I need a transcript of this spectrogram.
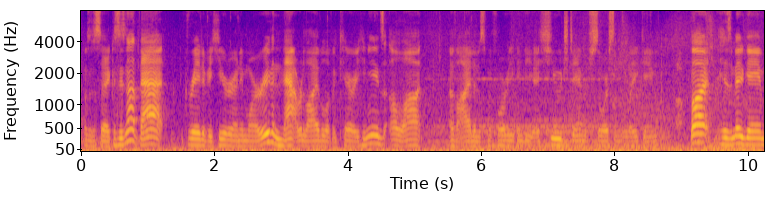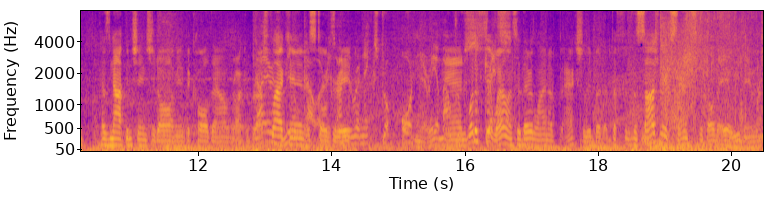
I was gonna say, because he's not that great of a healer anymore, or even that reliable of a carry. He needs a lot of items before he can be a huge damage source in the late game. But his mid game has not been changed at all. I mean, the call down, Rocket Dire's Flak Cannon is still great. under an extraordinary amount And would have fit well into their lineup, actually, but the, the makes sense with all the AoE damage.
